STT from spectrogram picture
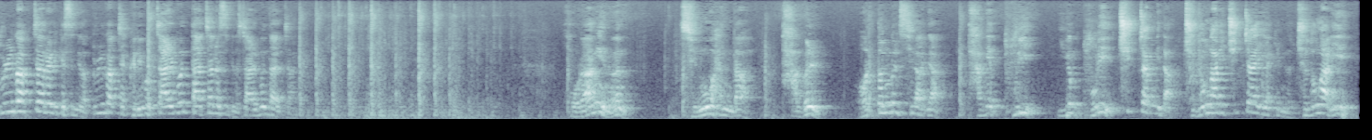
뿔각자를 이렇게 씁니다. 뿔각자 그리고 짧은 다자를 씁니다. 짧은 다자. 호랑이는 증오한다. 닭을 어떤 걸 싫어하냐? 닭의 불이 이건 불이 취자입니다. 주둥아리 취자 이야기입니다. 주둥아리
